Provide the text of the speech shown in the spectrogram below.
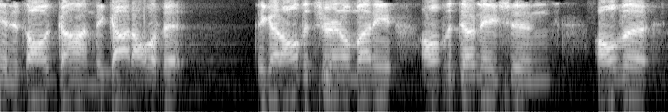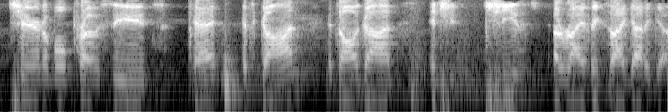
and it's all gone. They got all of it. They got all the journal money, all the donations, all the charitable proceeds. Okay, it's gone. It's all gone, and she she's arriving, so I gotta go.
